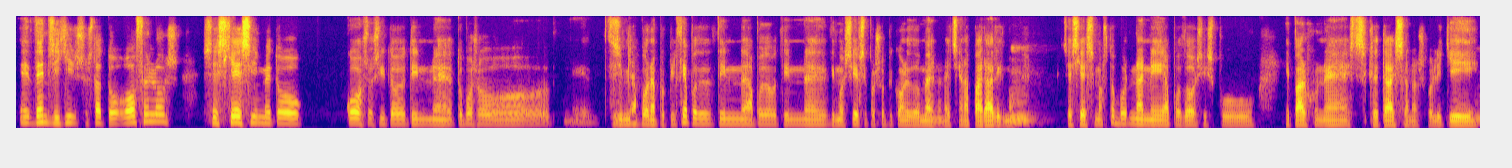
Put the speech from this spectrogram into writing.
ε, δεν ζυγίζει σωστά το όφελος σε σχέση με το κόστος ή το, την, ε, το πόσο τη ζημιά μπορεί να προκληθεί από την, από την δημοσίευση προσωπικών δεδομένων. Έτσι, ένα παράδειγμα σε σχέση με αυτό μπορεί να είναι οι αποδόσεις που υπάρχουν ε, στις εξετάσεις ανασχολική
